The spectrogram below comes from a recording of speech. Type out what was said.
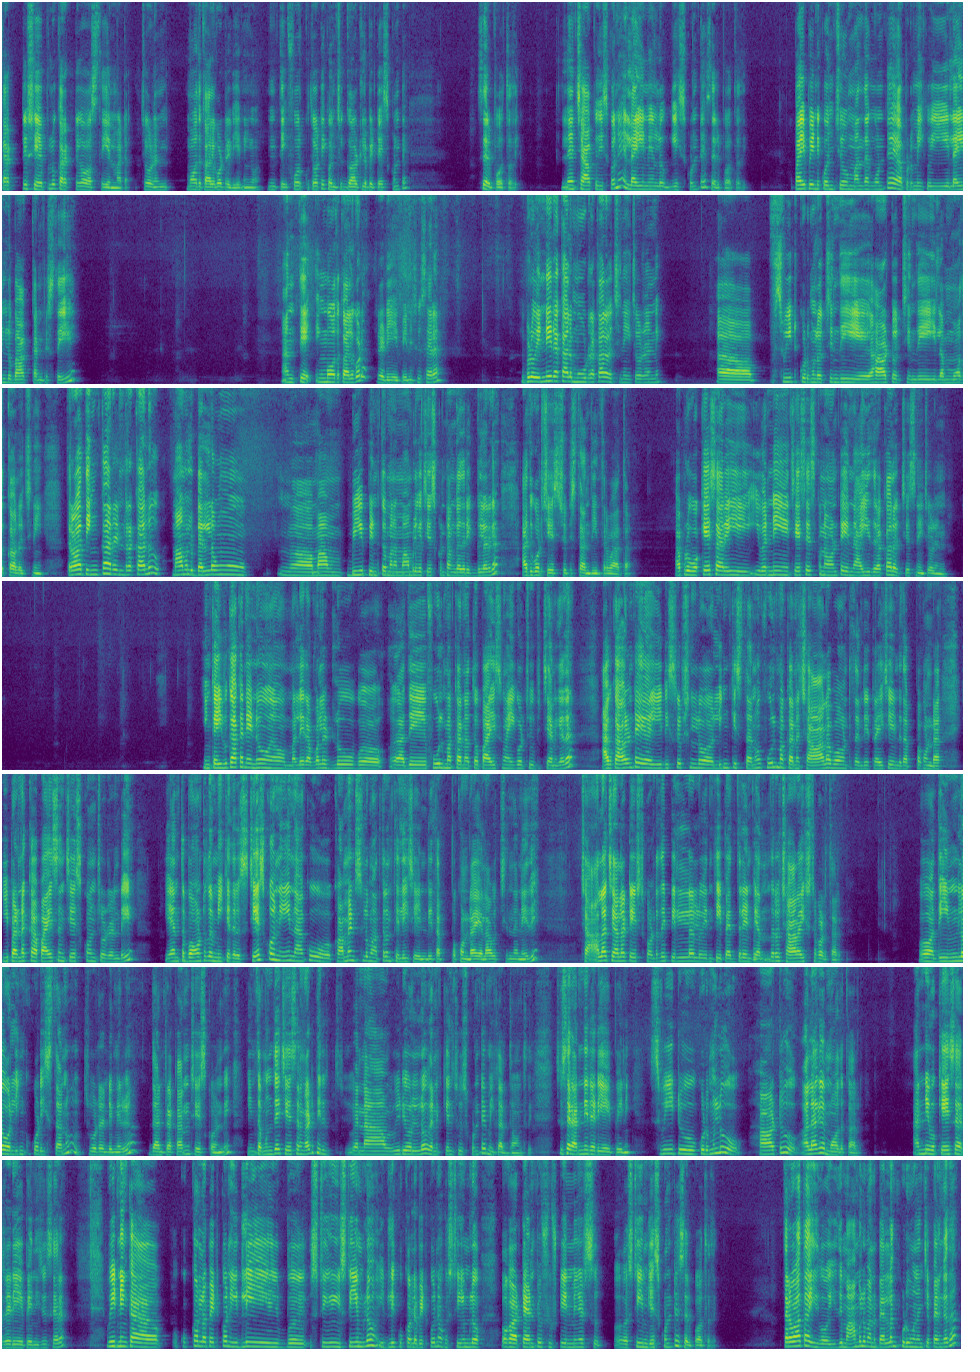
కరెక్ట్ షేప్లు కరెక్ట్గా వస్తాయి అన్నమాట చూడండి మోదకాలు కూడా రెడీ అని ఇంతే ఫోర్క్ తోటి కొంచెం ఘాట్లు పెట్టేసుకుంటే సరిపోతుంది. నేను చాకు తీసుకొని లైన్లు గీసుకుంటే సరిపోతుంది. పైపిండి కొంచెం మందంగా ఉంటే అప్పుడు మీకు ఈ లైన్లు బాగా కనిపిస్తాయి. అంతే. ఇంక మోదకాలు కూడా రెడీ అయిపోయినాయి. చూసారా? ఇప్పుడు ఎన్ని రకాలు? మూడు రకాలు వచ్చినాయి చూడండి. స్వీట్ కుడుములు వచ్చింది హాట్ వచ్చింది ఇలా మోదకాలు వచ్చినాయి. తర్వాత ఇంకా రెండు రకాలు. మామూలు బెల్లం మా బియ్య పిండితో మనం మామూలుగా చేసుకుంటాం కదా రెగ్యులర్గా అది కూడా చేసి చూపిస్తాను దీని తర్వాత. అప్పుడు ఒకేసారి ఇవన్నీ చేసేసుకున్నామంటే ఐదు రకాలు వచ్చేసినాయి చూడండి. ఇంకా ఇవి కాక నేను మళ్ళీ రవ్వ లడ్లు అదే ఫూల్ మకానాతో పాయసం అవి కూడా చూపించాను కదా. అవి కావాలంటే ఈ డిస్క్రిప్షన్లో లింక్ ఇస్తాను. ఫూల్ మకానా చాలా బాగుంటుందండి. ట్రై చేయండి తప్పకుండా. ఈ పండగకి ఆ పాయసం చేసుకొని చూడండి. ఎంత బాగుంటుందో మీకే తెలుసు. చేసుకొని నాకు కామెంట్స్లో మాత్రం తెలియచేయండి తప్పకుండా ఎలా వచ్చిందనేది. చాలా చాలా టేస్ట్గా ఉంటుంది. పిల్లలు ఏంటి పెద్దలు ఏంటి అందరూ చాలా ఇష్టపడతారు. దీనిలో లింక్ కూడా ఇస్తాను. చూడండి మీరు దాని ప్రకారం చేసుకోండి. ఇంత ముందే చేశాను కాబట్టి మీరు నా వీడియోల్లో వెనక్కి వెళ్ళి చూసుకుంటే మీకు అర్థమవుతుంది. చూసారు? అన్నీ రెడీ అయిపోయినాయి. స్వీటు కుడుములు హాటు అలాగే మోదకాలు. అన్నీ ఒకేసారి రెడీ అయిపోయినాయి. చూసారా? వీటిని ఇంకా కుక్కర్లో పెట్టుకొని ఇడ్లీ స్టీ స్టీమ్లో ఇడ్లీ కుక్కర్లో పెట్టుకొని ఒక స్టీమ్లో ఒక ten to fifteen minutes steam చేసుకుంటే సరిపోతుంది. తర్వాత ఇగో ఇది మామూలు మన బెల్లం కుడుములని చెప్పాను కదా?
